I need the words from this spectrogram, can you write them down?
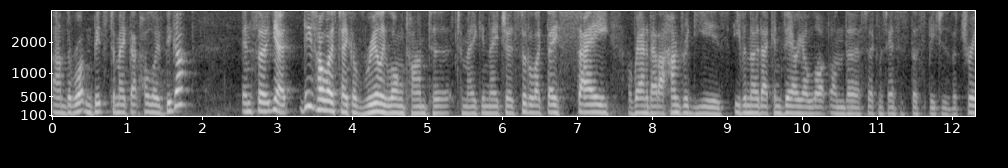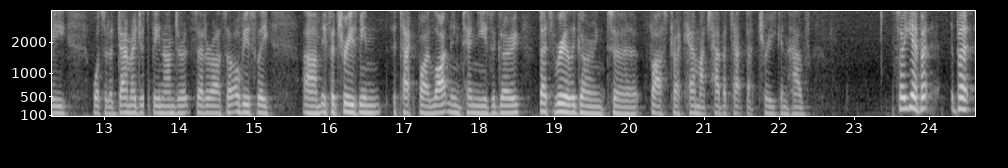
um, the rotten bits to make that hollow bigger. And so, yeah, these hollows take a really long time to, to make in nature. It's sort of like they say around about 100 years, even though that can vary a lot on the circumstances, the species of the tree, what sort of damage it's been under, etc. So, obviously, um, if a tree's been attacked by lightning 10 years ago, that's really going to fast track how much habitat that tree can have. So, yeah, but, but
